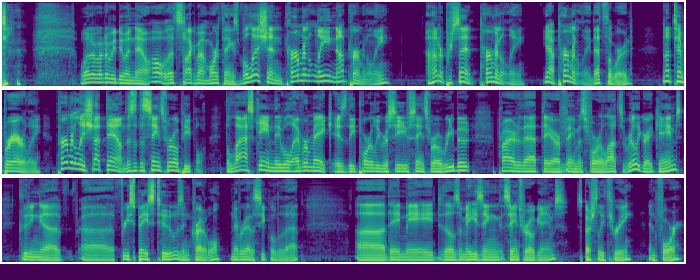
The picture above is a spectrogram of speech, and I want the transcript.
what, are- what are we doing now? Oh, let's talk about more things. Volition permanently, not permanently, 100% permanently. Yeah, permanently. That's the word. Not temporarily. Permanently shut down. This is the Saints Row people. The last game they will ever make is the poorly received Saints Row reboot. Prior to that, they are famous for lots of really great games, including uh, uh, Free Space 2 was incredible. Never got a sequel to that. Uh, they made those amazing Saints Row games, especially three and four.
